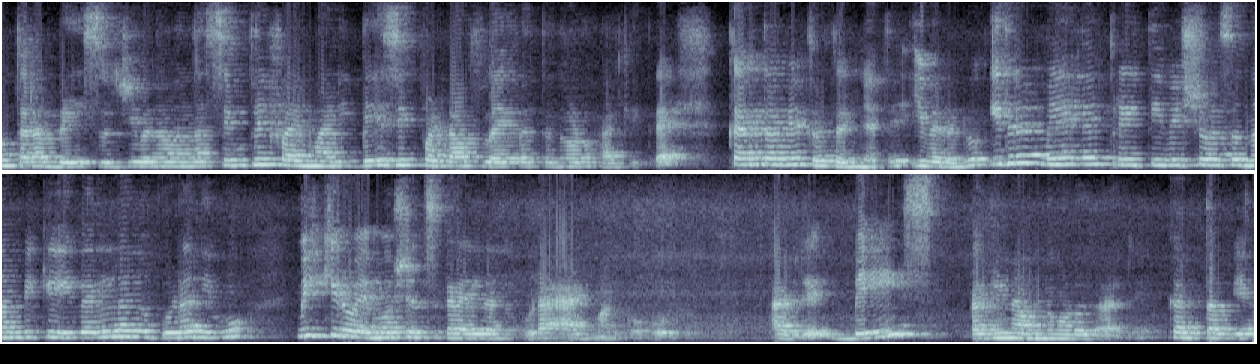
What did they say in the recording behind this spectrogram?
ಒಂಥರ ಬೇಸು ಜೀವನವನ್ನ ಸಿಂಪ್ಲಿಫೈ ಮಾಡಿ ಬೇಸಿಕ್ ಫಂಡ್ ಆಫ್ ಲೈಫ್ ಅಂತ ನೋಡೋ ಹಾಗಿದ್ರೆ ಕರ್ತವ್ಯ, ಕೃತಜ್ಞತೆ ಇವೆರಡು. ಇದರ ಮೇಲೆ ಪ್ರೀತಿ, ವಿಶ್ವಾಸ, ನಂಬಿಕೆ ಇವೆಲ್ಲನೂ ಕೂಡ ನೀವು ಮಿಕ್ಕಿರೋ ಎಮೋಷನ್ಸ್ ಗಳೆಲ್ಲನೂ ಕೂಡ ಆಡ್ ಮಾಡ್ಕೋಬಹುದು ಆದ್ರೆ ಬೇಸ್ ಆಗಿ ನಾವು ನೋಡೋದಾದ್ರೆ ಕರ್ತವ್ಯ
